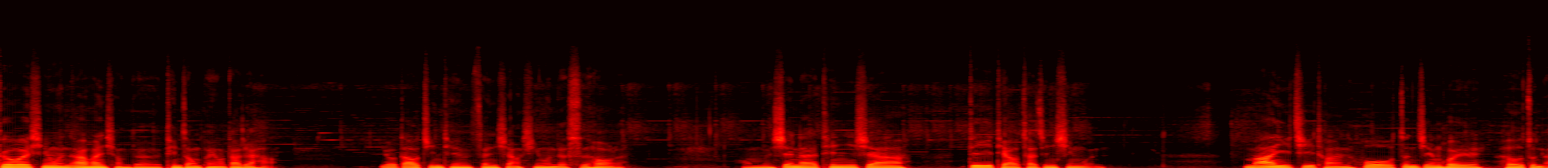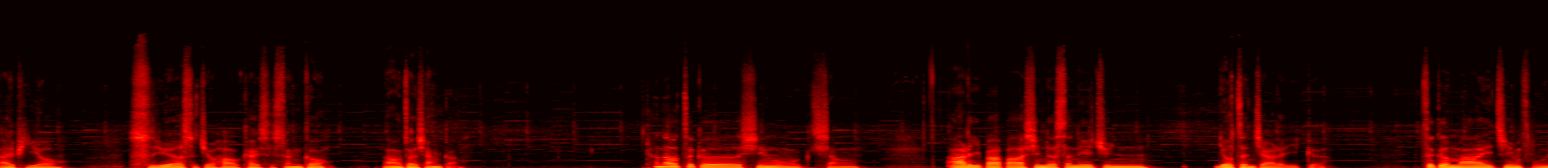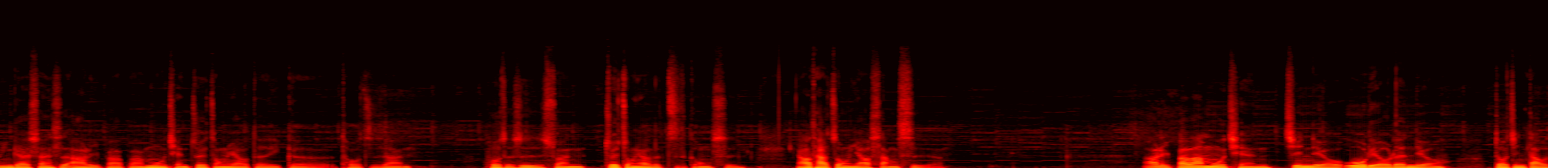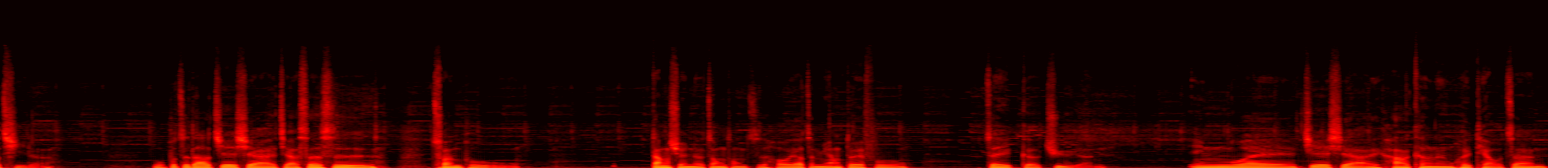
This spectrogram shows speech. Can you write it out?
各位新闻爱幻想的听众朋友，大家好！又到今天分享新闻的时候了。我们先来听一下第一条财经新闻：蚂蚁集团获证监会核准 IPO，十月二十九号开始申购，然后在香港。看到这个新闻，我想阿里巴巴新的生力军又增加了一个。这个蚂蚁金服应该算是阿里巴巴目前最重要的一个投资案，或者是算最重要的子公司。然后它终于要上市了。阿里巴巴目前金流、物流、人流都已经到齐了。我不知道接下来假设是川普当选了总统之后，要怎么样对付这个巨人。因为接下来他可能会挑战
